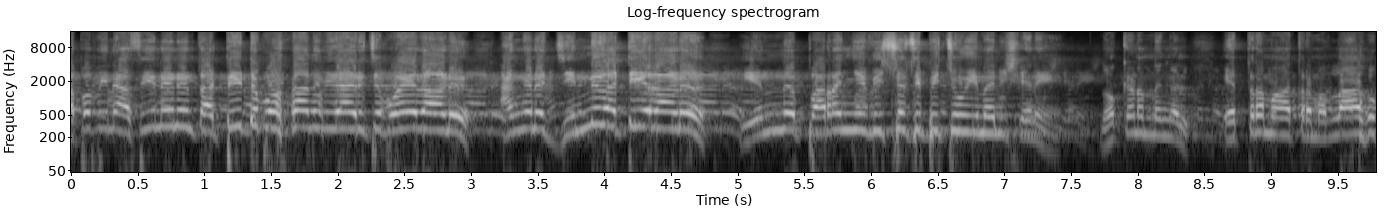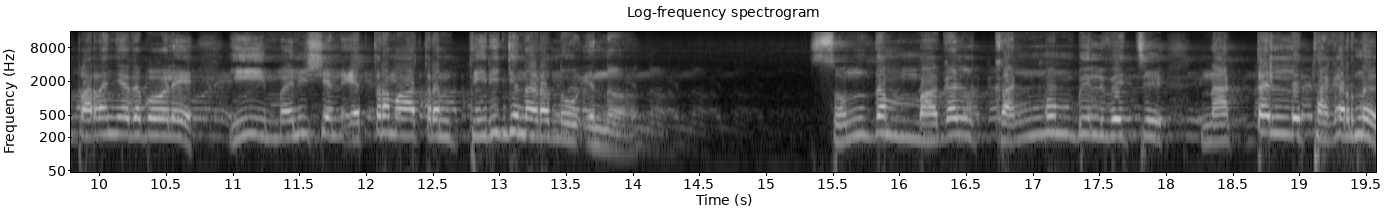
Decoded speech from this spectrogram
അപ്പൊ പിന്നെ അസീനനും തട്ടിയിട്ട് പോകാന്ന് വിചാരിച്ച് പോയതാണ്. അങ്ങനെ ജിന്ന് തട്ടിയതാണ് എന്ന് പറഞ്ഞ് വിശ്വസിപ്പിച്ചു ഈ മനുഷ്യനെ. നോക്കണം നിങ്ങൾ എത്രമാത്രം അള്ളാഹു പറഞ്ഞതുപോലെ ഈ മനുഷ്യൻ എത്രമാത്രം തിരിഞ്ഞു നടന്നു എന്ന്. സ്വന്തം മകൾ കൺമുമ്പിൽ വെച്ച് നട്ടൽ തകർന്ന്.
